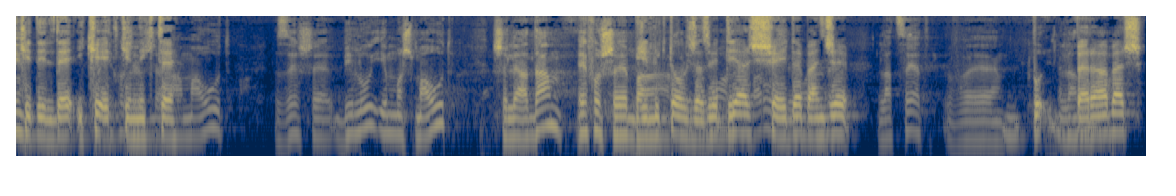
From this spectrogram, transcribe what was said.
iki dilde, iki etkinlikte birlikte olacağız ve diğer şeyde bence bu, beraber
